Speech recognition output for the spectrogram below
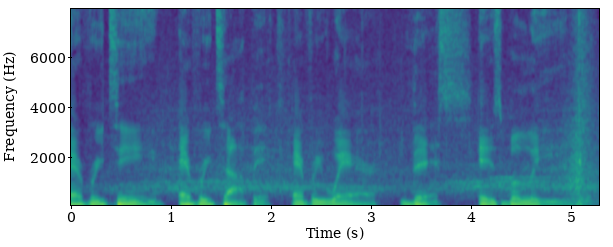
Every team, every topic, everywhere. This is Bleav.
